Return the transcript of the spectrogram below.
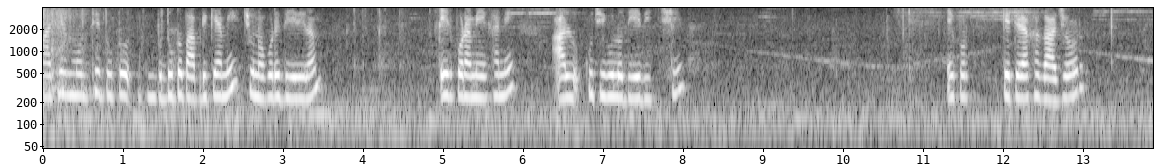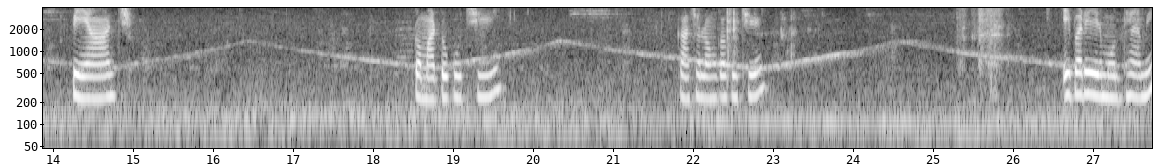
মাঝের মধ্যে দুটো দুটো পাপড়িকে আমি চুনো করে দিয়ে দিলাম। এরপর আমি এখানে আলু কুচিগুলো দিয়ে দিচ্ছি। এরপর কেটে রাখা গাজর, পেঁয়াজ, টমাটো কুচি, কাঁচা লঙ্কা কুচি। এবারে এর মধ্যে আমি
